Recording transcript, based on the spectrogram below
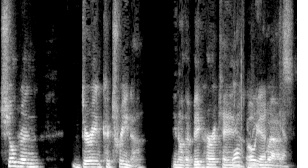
children during Katrina, you know, the big hurricane yeah. in oh, the yeah. U.S. Yeah.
